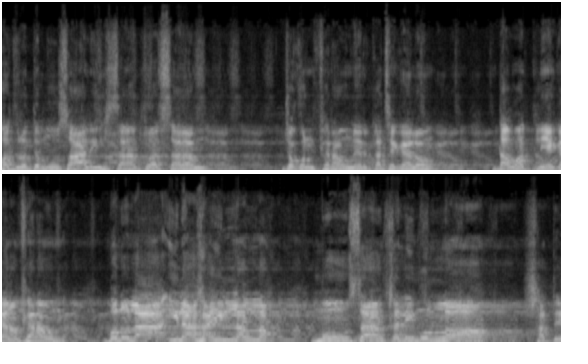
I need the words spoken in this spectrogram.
হজরত মুসা আলী সালাম যখন ফেরাউনের কাছে গেল, দাওয়াত নিয়ে গেল ফেরাউন। বলুলা ইলাহা ইল্লাল্লাহ, মুসা কালিমুল্লাহ। সাথে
